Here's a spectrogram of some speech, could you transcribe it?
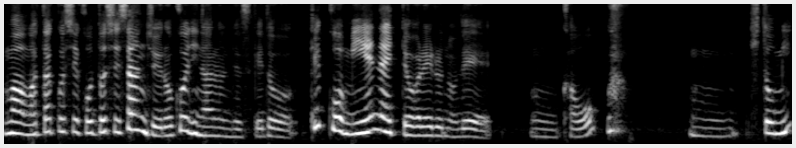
まあ私今年36になるんですけど結構見えないって言われるので、うん、顔、うん、瞳？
